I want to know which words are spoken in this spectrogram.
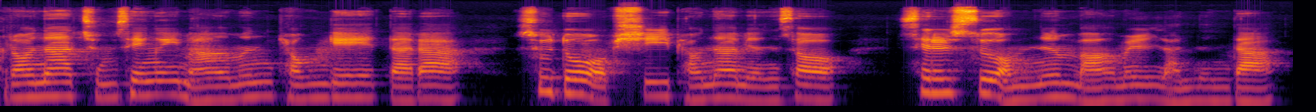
그러나 중생의 마음은 경계에 따라 수도 없이 변하면서 셀 수 없는 마음을 낳는다.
